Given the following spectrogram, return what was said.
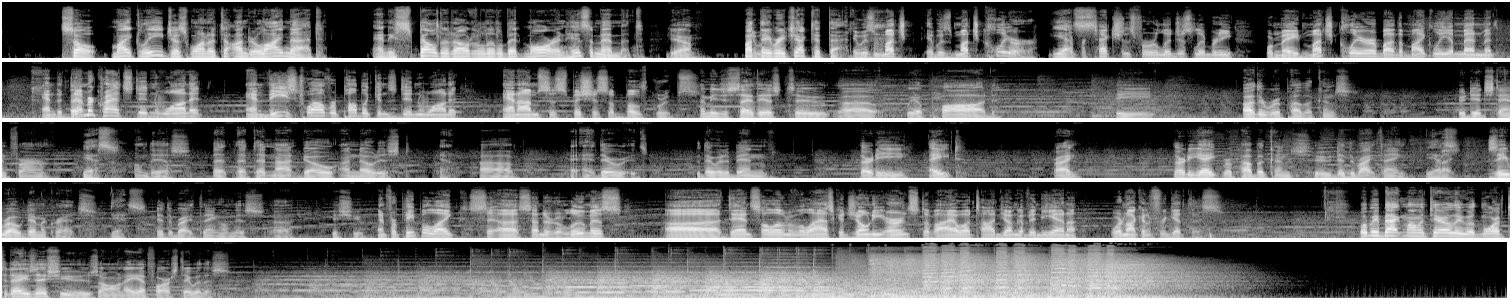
So Mike Lee just wanted to underline that, and he spelled it out a little bit more in his amendment. Yeah. But they rejected that. It was much it was much clearer. Yes. The protections for religious liberty were made much clearer by the Mike Lee amendment, and the Democrats didn't want it, and these 12 Republicans didn't want it, and I'm suspicious of both groups. Let me just say this to Uh, we applaud the other Republicans who did stand firm Yes. on this. That let that not go unnoticed. Yeah. Uh, eh, eh, there, were- it's, there would have been 38, right? 38 Republicans who did the right thing. Yes. Right. Zero Democrats Yes. did the right thing on this uh, issue. And for people like uh, Senator Loomis, uh, Dan Sullivan of Alaska, Joni Ernst of Iowa, Todd Young of Indiana, we're not going to forget this. We'll be back momentarily with more of today's issues on AFR. Stay with us.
